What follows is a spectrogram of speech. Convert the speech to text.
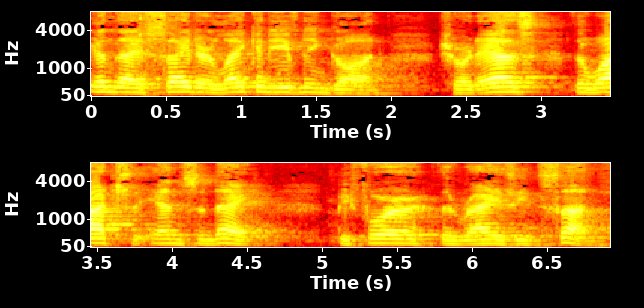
in thy sight are like an evening gone, short as the watch that ends the night before the rising sun.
